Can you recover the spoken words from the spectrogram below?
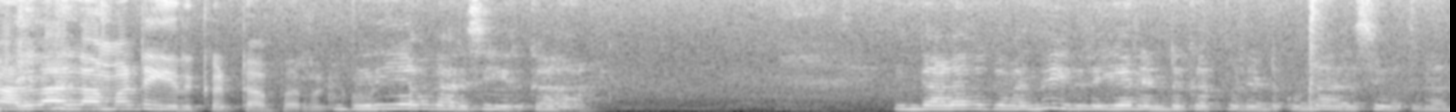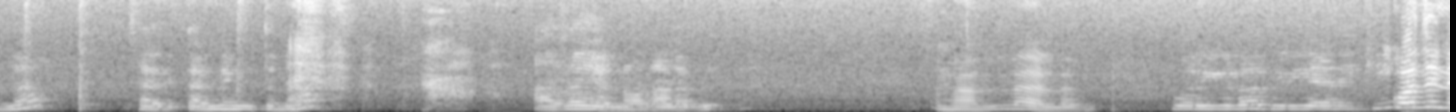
நல்லா இல்லாமட்டும் இருக்கட்டும் அப்புறம் பிரியாணிக்கு அரிசி இருக்கா? இந்த அளவுக்கு வந்து இதுலேயே ரெண்டு கப் ரெண்டு குண்டா அரிசி ஊற்றணும்னா சாரி தண்ணி ஊற்றினா அதான் என்னோட அளவு. நல்ல அளவு. ஒரு கிலோ பிரியாணிக்கு கொஞ்சம்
